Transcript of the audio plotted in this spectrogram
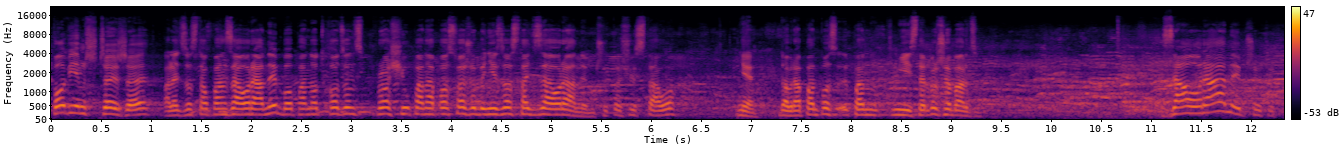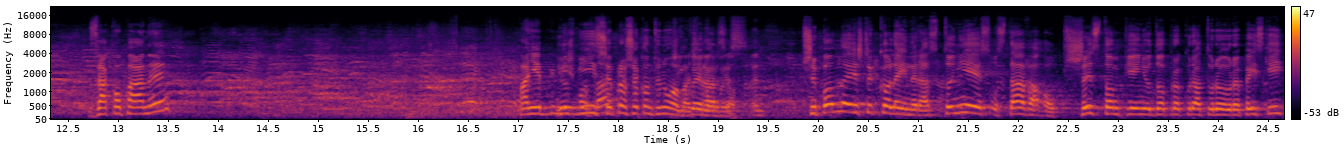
powiem szczerze, Ale został pan zaorany, bo pan odchodząc prosił pana posła, żeby nie zostać zaoranym. Czy to się stało? Nie. Dobra, pan, pan minister, proszę bardzo. Zaorany przecież. Zakopany? Panie Już ministrze, można? proszę kontynuować. Dziękuję Tak, bardzo. jest- Przypomnę jeszcze kolejny raz, to nie jest ustawa o przystąpieniu do prokuratury europejskiej,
